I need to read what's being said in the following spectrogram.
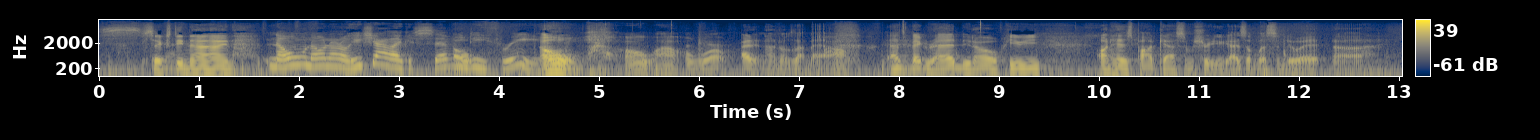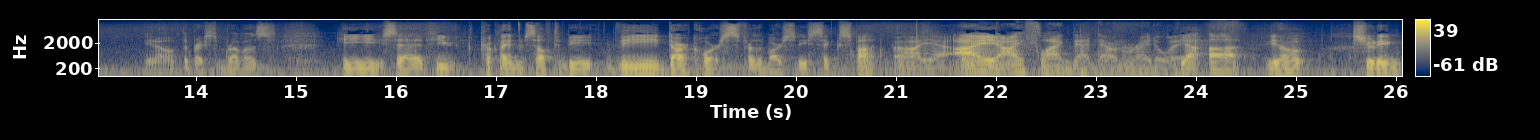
69. No, no, no, no. He shot like a 73. Oh, wow. Oh wow. Oh, wow. I did not know it was that bad. Wow. That's Big Red. You know, he, on his podcast. I'm sure you guys have listened to it. Uh, you know, the Brixton Brothers. He said he proclaimed himself to be the dark horse for the varsity six spot. Oh uh, yeah, and, I I flagged that down right away. Yeah, uh, you know, shooting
